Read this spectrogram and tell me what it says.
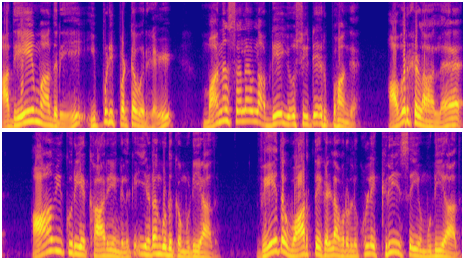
அதே மாதிரி இப்படிப்பட்டவர்கள் மனசளவில் அப்படியே யோசிச்சுக்கிட்டே இருப்பாங்க. அவர்களால் ஆவிக்குரிய காரியங்களுக்கு இடம் கொடுக்க முடியாது. வேத வார்த்தைகள் அவர்களுக்குள்ளே கிரியை செய்ய முடியாது.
